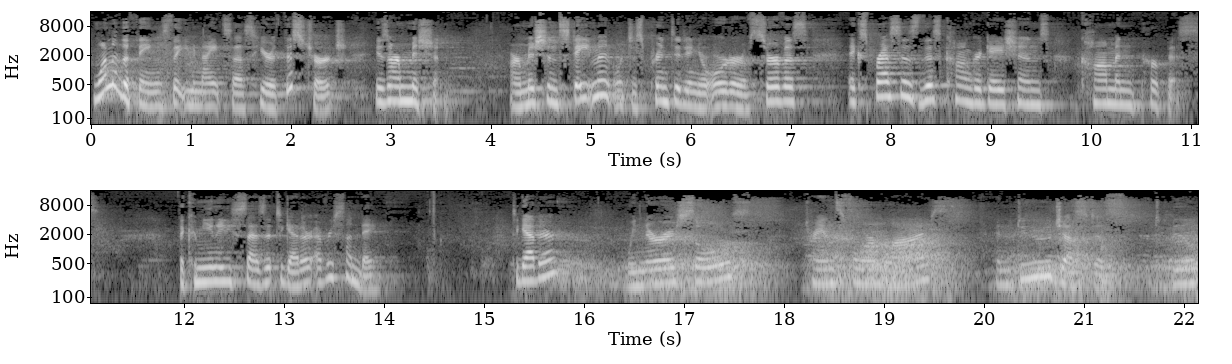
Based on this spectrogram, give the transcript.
One of the things that unites us here at this church is our mission. Our mission statement, which is printed in your order of service, expresses this congregation's common purpose. The community says it together every Sunday. Together, we nourish souls, transform lives, and do justice to build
